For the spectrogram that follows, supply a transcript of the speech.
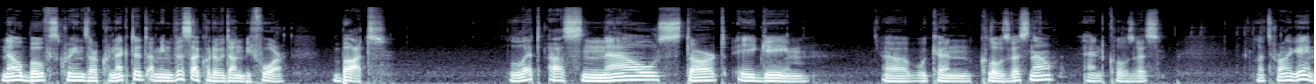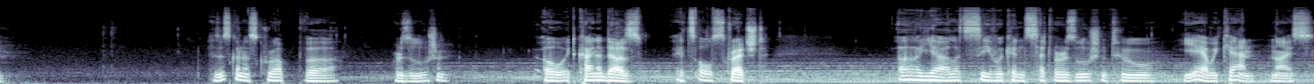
Now both screens are connected. I mean, this I could have done before, but let us now start a game. Uh, we can close this now and close this. Let's run a game. Is this gonna screw up the resolution? Oh, it kinda does. It's all stretched. Uh, yeah, let's see if we can set the resolution to... Yeah, we can. Nice.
